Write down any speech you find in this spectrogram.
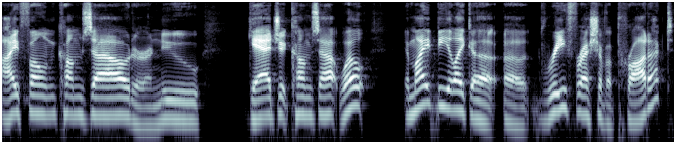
iPhone comes out or a new gadget comes out, well, it might be like a, a, refresh of a product.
